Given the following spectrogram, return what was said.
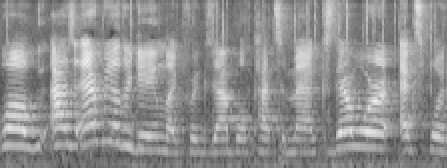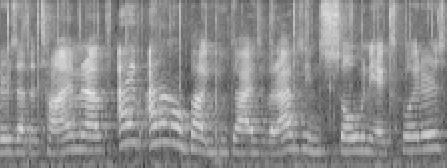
Well, as every other game, like for example, Pets and Mechs, there were exploiters at the time, and I've, I've, I don't know about you guys, but I've seen so many exploiters.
